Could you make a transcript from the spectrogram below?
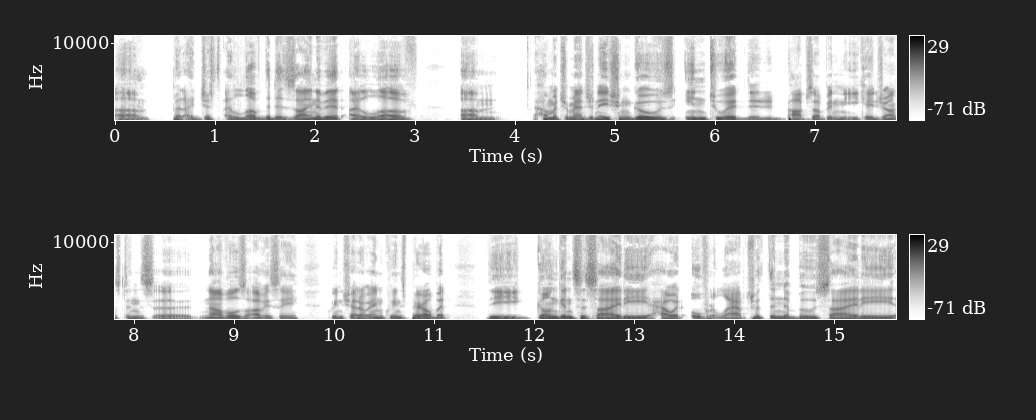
Um, But I just, I love the design of it. I love um, how much imagination goes into it. It, it pops up in E.K. Johnston's uh, novels, obviously, Queen Shadow and Queen's Peril, but the Gungan society, how it overlaps with the Naboo society,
